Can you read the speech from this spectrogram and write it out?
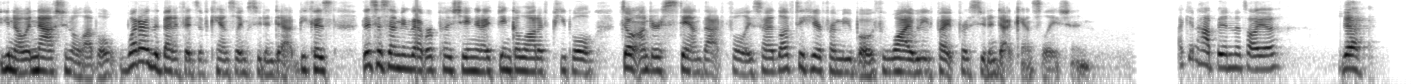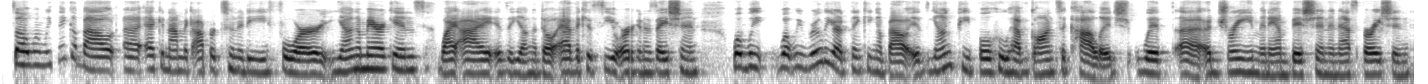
you know a national level what are the benefits of canceling student debt? Because this is something that we're pushing and i think a lot of people don't understand that fully. So i'd love to hear from you both why we fight for student debt cancellation. I can hop in natalia. Yeah So, when we think about uh, economic opportunity for young Americans, YI is a young adult advocacy organization. What we what we really are thinking about is young people who have gone to college with uh, a dream and ambition and aspiration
